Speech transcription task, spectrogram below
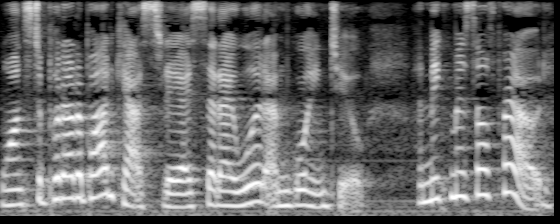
wants to put out a podcast today. I said I would, I'm going to. I make myself proud.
